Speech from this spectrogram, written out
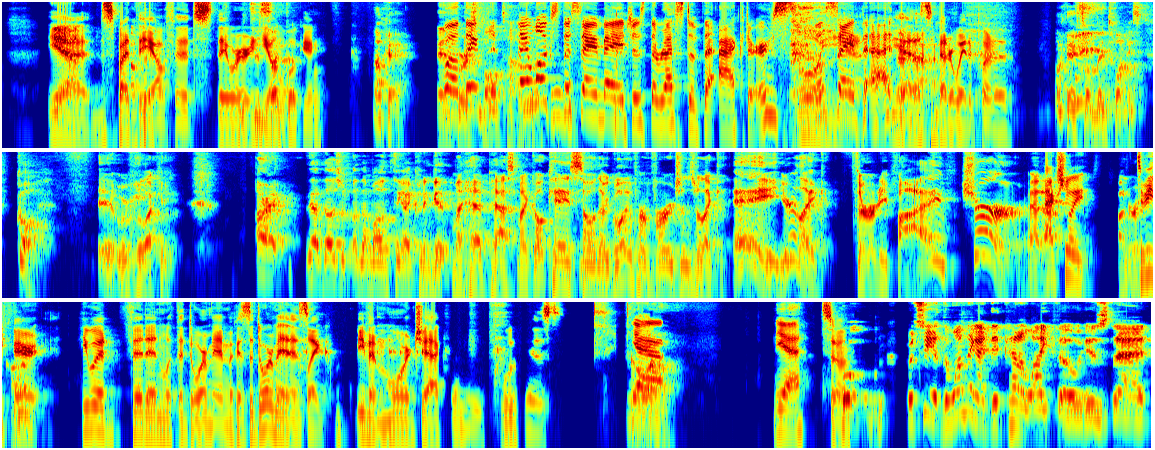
Yeah, despite Okay. the outfits, they were young like- looking. Okay. And well, they, a they looked the same age as the rest of the actors. Oh, we'll say that. Yeah, that's a better way to put it. Okay, so mid twenties. Cool. It, we're lucky. All right. Yeah, that was the one thing I couldn't get my head past. I'm like, okay, so they're going for virgins. They're like, hey, you're like 35? Sure. At Actually, to be club. fair, he would fit in with the doorman because the doorman is like even more jacked than Luke is. Oh, Yeah. wow. Yeah. So Well, but see, the one thing I did kind of like though is that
